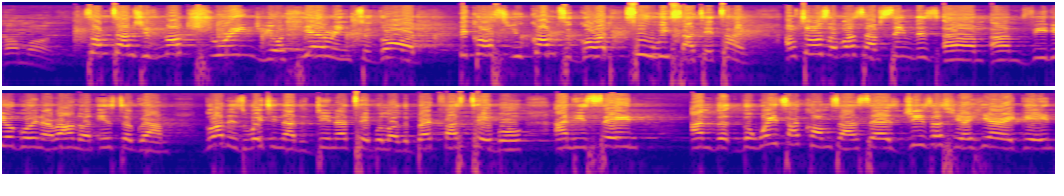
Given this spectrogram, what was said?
Come on. Sometimes you've not trained your hearing to God because you come to God two weeks at a time. I'm sure most of us have seen this um, um, video going around on Instagram. God is waiting at the dinner table or the breakfast table, and He's saying, and the, the waiter comes and says, Jesus, you're here again.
